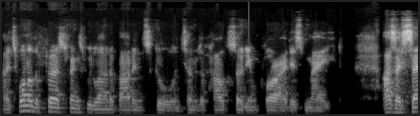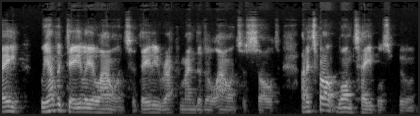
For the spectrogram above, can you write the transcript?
and it's one of the first things we learn about in school in terms of how sodium chloride is made. As I say, we have a daily allowance, a daily recommended allowance of salt, and it's about one tablespoon.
